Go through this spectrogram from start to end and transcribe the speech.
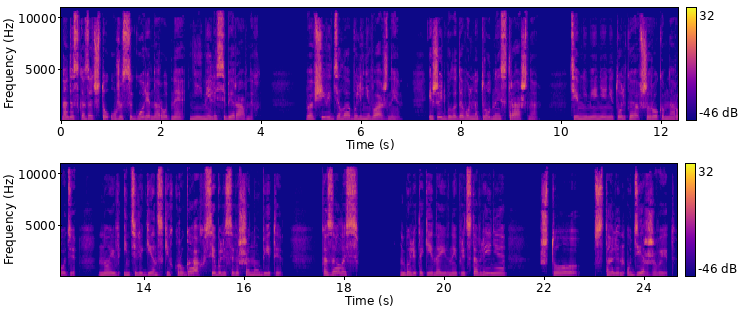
Надо сказать, что ужасы горя народные не имели себе равных. Вообще ведь дела были неважные, и жить было довольно трудно и страшно. Тем не менее, не только в широком народе, но и в интеллигентских кругах все были совершенно убиты. Казалось, были такие наивные представления, что Сталин удерживает,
